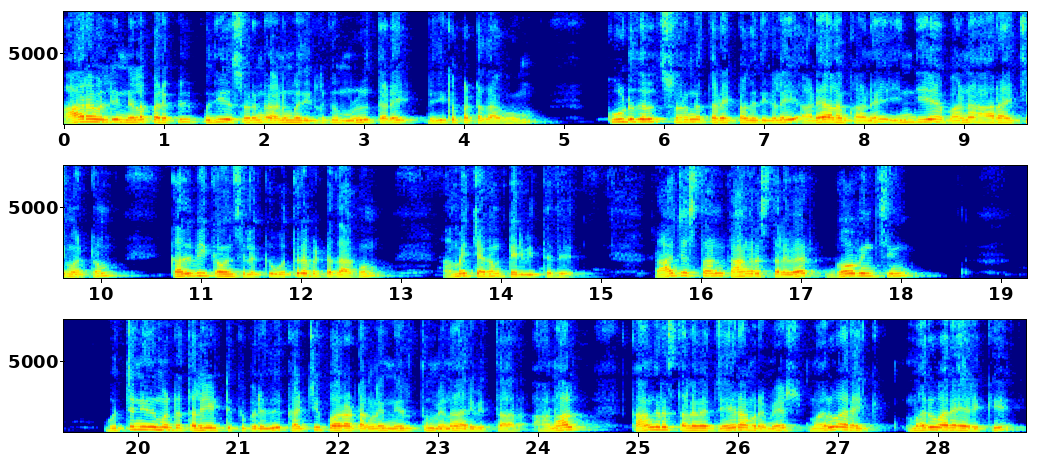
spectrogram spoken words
ஆரவல்லி நிலப்பரப்பில் புதிய சுரங்க அனுமதிகளுக்கு முழு தடை விதிக்கப்பட்டதாகவும், கூடுதல் சுரங்க தடை பகுதிகளை அடையாளம் காண இந்திய வன ஆராய்ச்சி மற்றும் கல்வி கவுன்சிலுக்கு உத்தரவிட்டதாகவும் அமைச்சகம் தெரிவித்தது. ராஜஸ்தான் காங்கிரஸ் தலைவர் கோவிந்த் சிங் உச்சநீதிமன்ற தலையீட்டுக்கு பிறகு கட்சி போராட்டங்களை நிறுத்தும் என அறிவித்தார். ஆனால், காங்கிரஸ் தலைவர் ஜெய்ராம் ரமேஷ் மறுவரையறைக்கு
